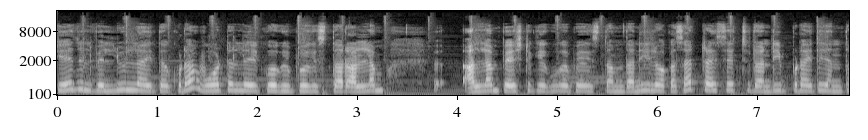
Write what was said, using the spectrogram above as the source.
కేజీలు వెల్లుల్లి అయితే కూడా హోటల్లో ఎక్కువగా ఉపయోగిస్తారు. అల్లం అల్లం పేస్ట్కి ఎక్కువగా ఉపయోగిస్తాం దాన్ని. ఇలా ఒకసారి ట్రై చేసి చూడండి. ఇప్పుడైతే ఎంత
